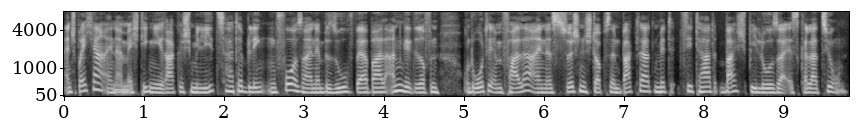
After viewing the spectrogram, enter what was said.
Ein Sprecher einer mächtigen irakischen Miliz hatte Blinken vor seinem Besuch verbal angegriffen und drohte im Falle eines Zwischenstopps in Bagdad mit, Zitat, beispielloser Eskalation.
